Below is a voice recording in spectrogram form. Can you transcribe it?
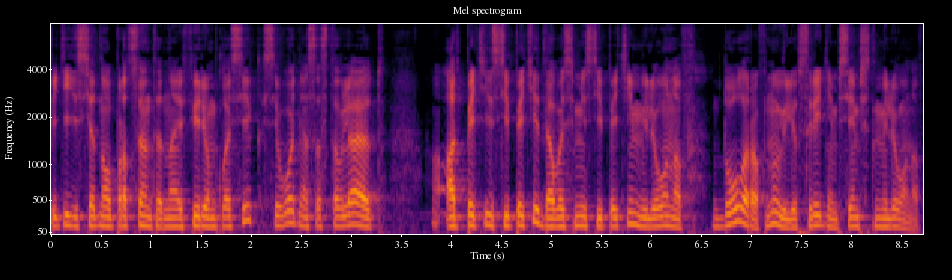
51% на Ethereum Classic сегодня составляют от 55 до 85 миллионов долларов, ну или в среднем 70 миллионов.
